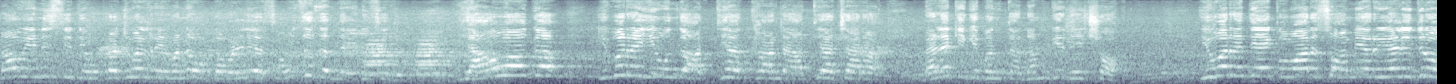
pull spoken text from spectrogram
ನಾವು ಎನಿಸ್ತಿದ್ದೆವು ಪ್ರಜ್ವಲ್ ರೇವಣ್ಣ ಒಬ್ಬ ಒಳ್ಳೆಯ ಸಂಸದಂತ ಎನಿಸಿದ್ದು ಯಾವಾಗ ಇವರ ಈ ಒಂದು ಅತ್ಯಾಕಾಂಡ ಅತ್ಯಾಚಾರ ಬೆಳಕಿಗೆ ಬಂತ ನಮಗೆ ಶಾಕ್ ಇವರದೇ ಕುಮಾರಸ್ವಾಮಿಯವರು ಹೇಳಿದ್ರು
